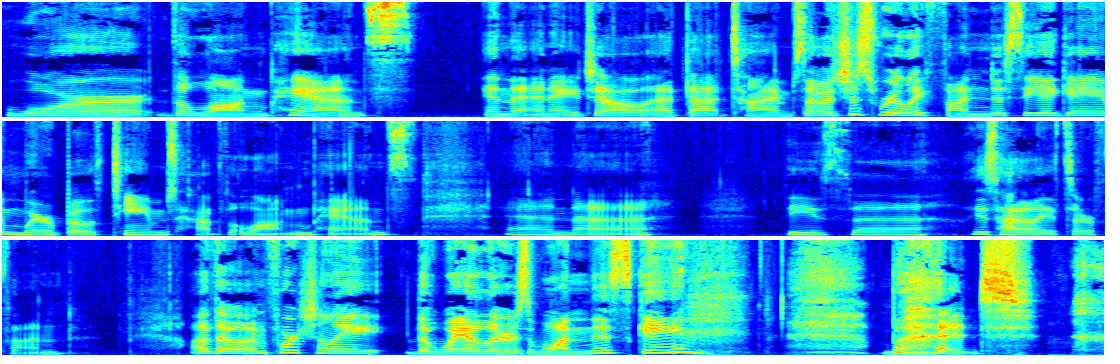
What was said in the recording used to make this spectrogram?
wore the long pants in the NHL at that time. So it's just really fun to see a game where both teams have the long pants, and uh, these uh, these highlights are fun. Although unfortunately the Whalers won this game, but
